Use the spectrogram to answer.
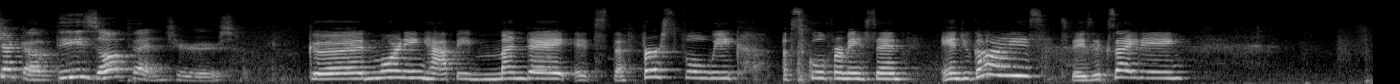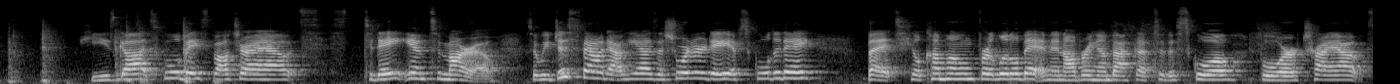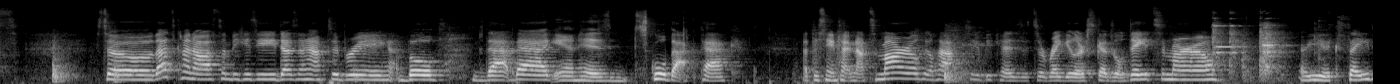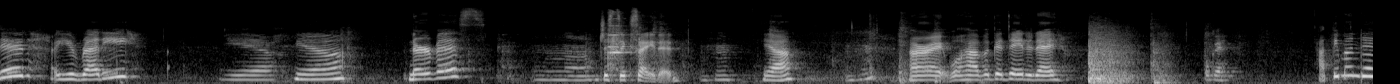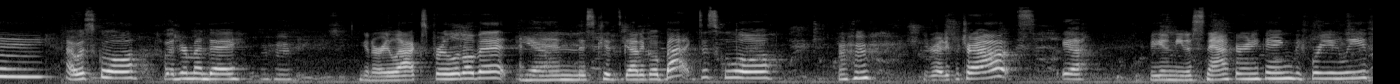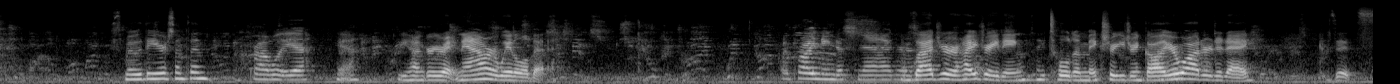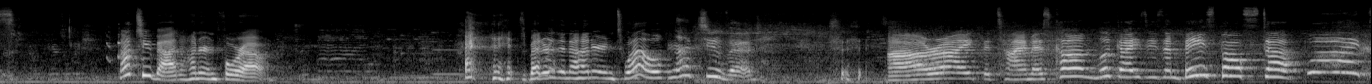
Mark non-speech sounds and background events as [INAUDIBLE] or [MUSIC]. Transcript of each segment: check out these adventures. Good morning, happy Monday. It's the first full week of school for Mason. And you guys, today's exciting. He's got school baseball tryouts today and tomorrow. So we just found out he has a shorter day of school today, but he'll come home for a little bit and then I'll bring him back up to the school for tryouts. So that's kind of awesome because he doesn't have to bring both that bag and his school backpack at the same time. Now tomorrow he'll have to because it's a regular scheduled date tomorrow. Are you excited? Are you ready? Yeah. Yeah. Nervous? No. Just excited. Mm-hmm. Yeah? Mhm. All right, we'll have a good day today. Okay. Happy Monday. How was school? How was your Monday? Mhm. You gonna relax for a little bit? And Yeah. then this kid's gotta go back to school. Mhm. You ready for tryouts? Yeah. Are you gonna need a snack or anything before you leave? Smoothie or something? Probably yeah. Yeah. Are you hungry right now or wait a little bit? I probably need a snack. I'm glad you're hydrating. I told him make sure you drink all your water today because it's not too bad. 104 out. [LAUGHS] it's better than 112. Not too bad. all right, the time has come. Look, guys, he's in baseball stuff. What?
